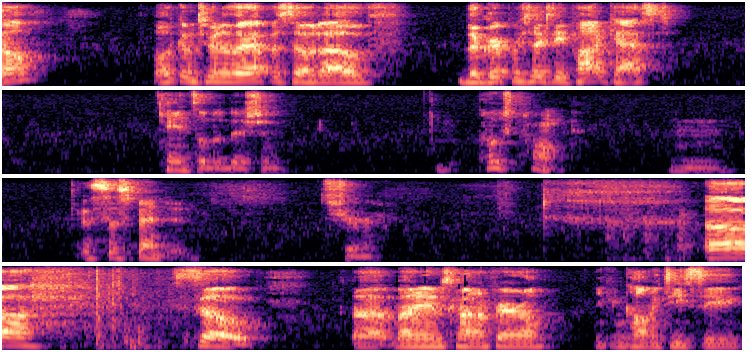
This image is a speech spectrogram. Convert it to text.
Y'all, welcome to another episode of the Grit per 60 podcast, canceled edition. Postponed. Hmm, It's suspended. sure. Uh, so, uh, my name is Connor Farrell. You can call me TC,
